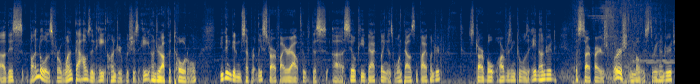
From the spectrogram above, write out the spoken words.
Uh, this bundle is for 1,800, which is 800 off the total. You can get them separately. Starfire outfit with this uh, silky backbling is 1,500. Starbolt harvesting tool is 800. The Starfire's flourish emote is 300.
